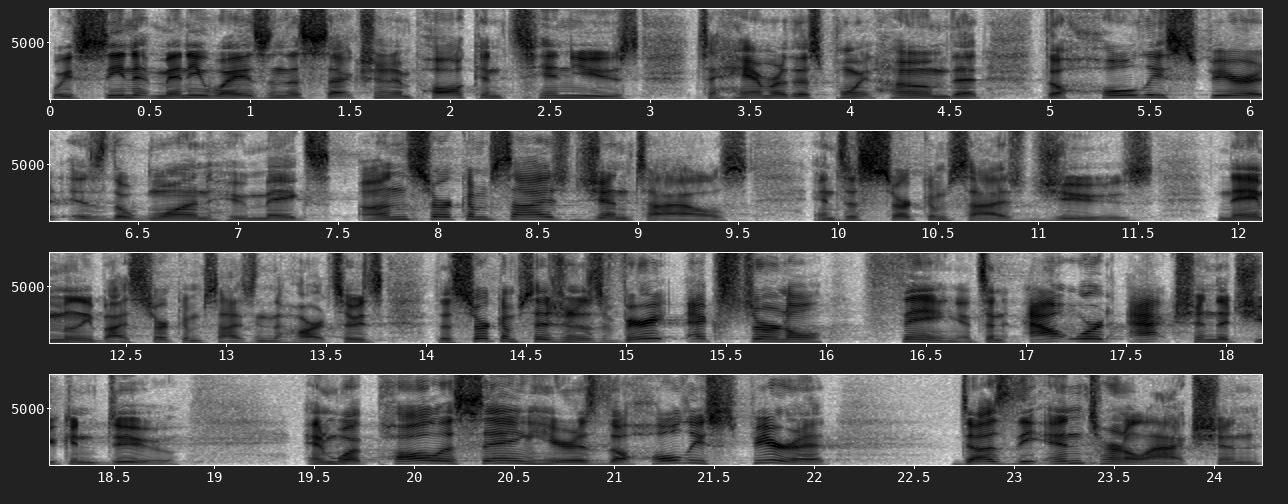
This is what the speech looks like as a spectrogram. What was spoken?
We've seen it many ways in this section, and Paul continues to hammer this point home that the Holy Spirit is the one who makes uncircumcised Gentiles into circumcised Jews, namely by circumcising the heart. So the circumcision is a very external thing, it's an outward action that you can do. And what Paul is saying here is the Holy Spirit does the internal action,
